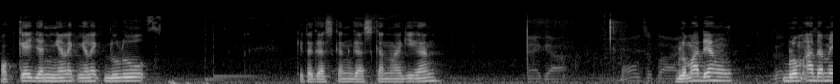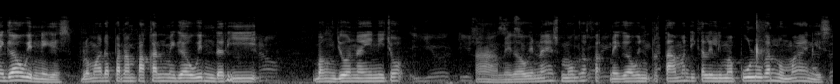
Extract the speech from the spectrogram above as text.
Oke, jangan ngelek-ngelek dulu. Kita gaskan-gaskan lagi kan. Belum ada yang belum ada mega win nih, guys. Belum ada penampakan mega win dari Bang Jona ini, Cok. Ah, mega win aja semoga Kak. Mega win pertama dikali 50 kan lumayan, guys.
